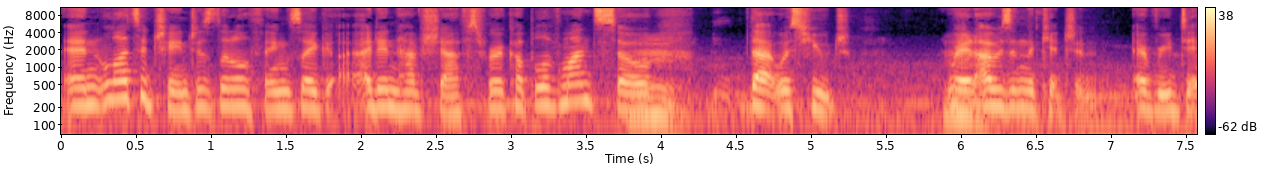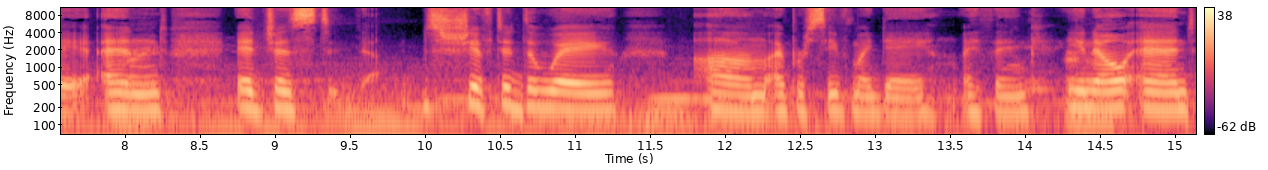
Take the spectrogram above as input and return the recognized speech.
And lots of changes, little things like I didn't have chefs for a couple of months, so mm. that was huge. Right? Mm. I was in the kitchen every day and it just shifted the way um, I perceived my day, I think. You uh-huh. know, and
